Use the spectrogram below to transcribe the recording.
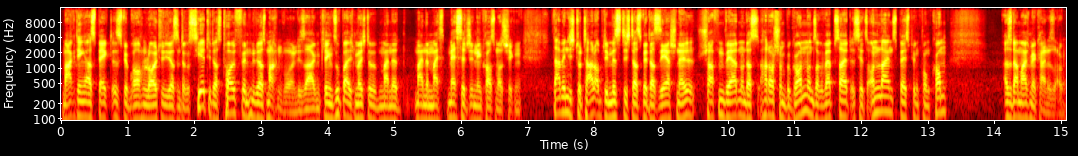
Marketing-Aspekt ist, wir brauchen Leute, die das interessiert, die das toll finden, die das machen wollen. Die sagen, klingt super, ich möchte meine, meine Message in den Kosmos schicken. Da bin ich total optimistisch, dass wir das sehr schnell schaffen werden und das hat auch schon begonnen. Unsere Website ist jetzt online, spaceping.com. Also da mache ich mir keine Sorgen.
